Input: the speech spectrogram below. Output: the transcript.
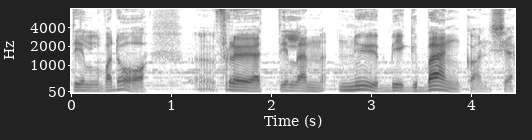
till vad då? Fröet till en ny Big Bang kanske.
